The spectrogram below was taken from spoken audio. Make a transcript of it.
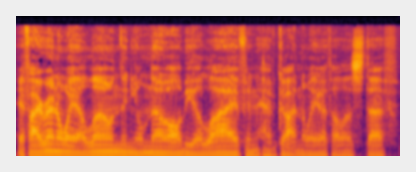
If I run away alone, then you'll know I'll be alive and have gotten away with all this stuff.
